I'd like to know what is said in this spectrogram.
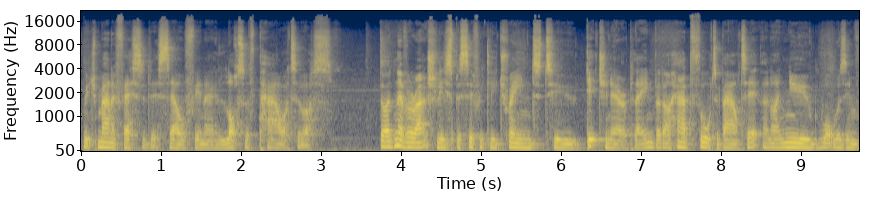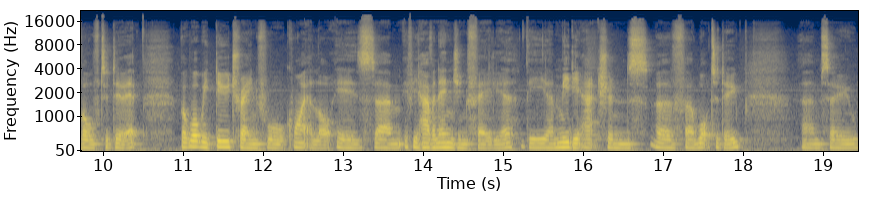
which manifested itself in a loss of power to us. So I'd never actually specifically trained to ditch an aeroplane, but I had thought about it and I knew what was involved to do it. But what we do train for quite a lot is um, if you have an engine failure, the immediate actions of uh, what to do. Um, so,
